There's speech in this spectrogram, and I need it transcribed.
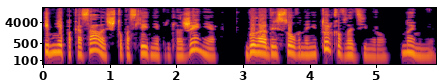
И мне показалось, что последнее предложение было адресовано не только Владимиру, но и мне.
